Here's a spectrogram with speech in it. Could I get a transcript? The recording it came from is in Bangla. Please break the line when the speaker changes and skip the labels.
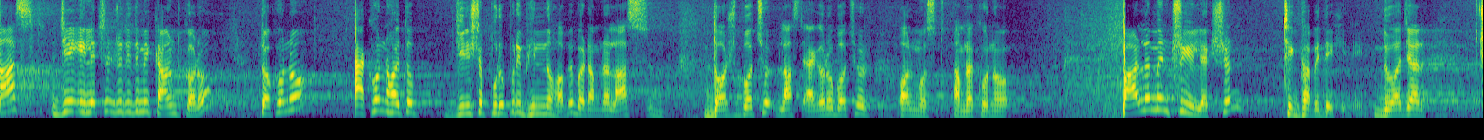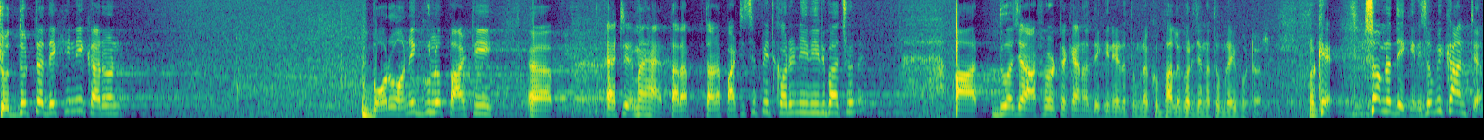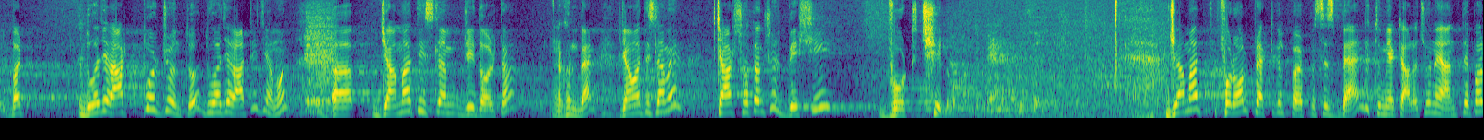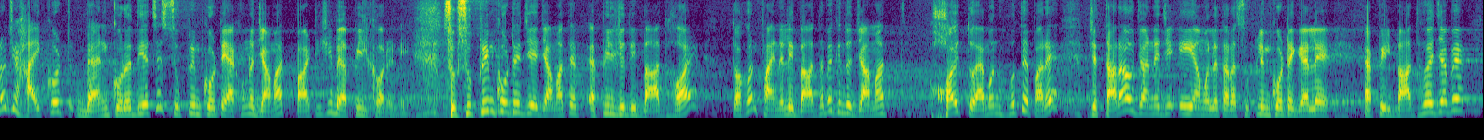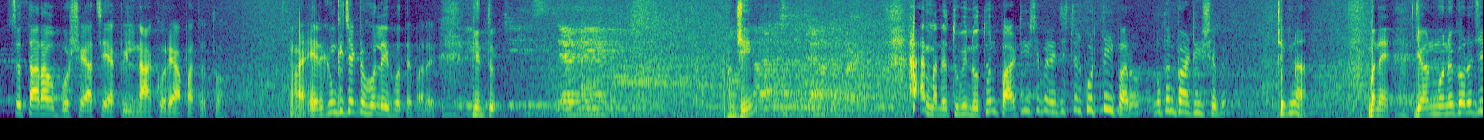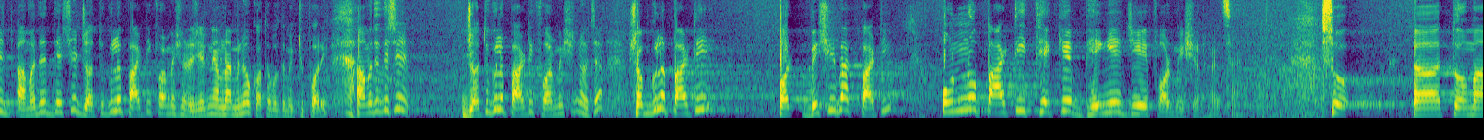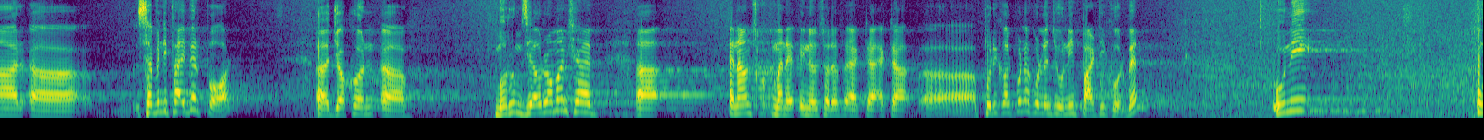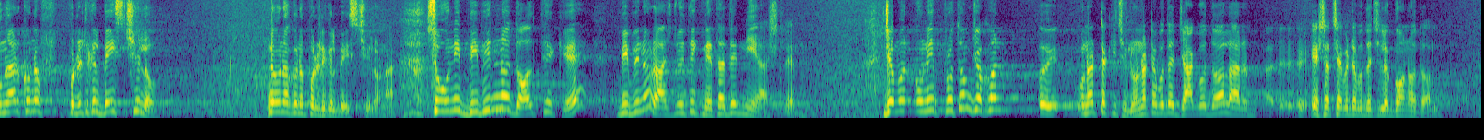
লাস্ট যে ইলেকশন যদি তুমি কাউন্ট করো, তখনও এখন হয়তো জিনিসটা পুরোপুরি ভিন্ন হবে বাট আমরা লাস্ট দশ বছর লাস্ট এগারো বছর অলমোস্ট আমরা কোনো পার্লামেন্টারি ইলেকশন ঠিকভাবে দেখিনি। দু হাজার চোদ্দোটা দেখিনি কারণ বড় অনেকগুলো পার্টি মানে হ্যাঁ তারা তারা পার্টিসিপেট করেনি নির্বাচনে। আর দু হাজার আঠারোটা কেন দেখিনি এটা তোমরা খুব ভালো করে জানো, তোমরাই ভোটার। ওকে সো আমরা দেখিনি। So we can tell but দু পর্যন্ত দু হাজার যেমন জামাত ইসলাম যে দলটা, এখন ব্যান, জামাত ইসলামের চার শতাংশের বেশি ভোট ছিল। Jamaat for all practical purposes banned তুমি একটা আলোচনায় আনতে পারো যে হাইকোর্ট ব্যান করে দিয়েছে, সুপ্রিম কোর্টে এখনও জামাত পার্টি হিসেবে অ্যাপিল করেনি। সো সুপ্রিম কোর্টে যে জামাতের অ্যাপিল যদি বাদ হয়, তখন ফাইনালি বাদ হবে, কিন্তু জামাত হয়তো এমন হতে পারে যে তারাও জানে যে এই আমলে তারা সুপ্রিম কোর্টে গেলে অ্যাপিল বাদ হয়ে যাবে তো তারাও বসে আছে অ্যাপিল না করে আপাতত। হ্যাঁ, এরকম কিছু একটা হলেই হতে পারে কিন্তু জি? হ্যাঁ মানে তুমি নতুন পার্টি হিসেবে রেজিস্টার করতেই পারো নতুন পার্টি হিসেবে ঠিক না? মানে যেমন মনে করো যে আমাদের দেশে যতগুলো পার্টি ফরমেশন হয়েছে যেটা নিয়ে আমরা আমিও কথা বলতাম একটু পরে আমাদের দেশে যতগুলো পার্টি ফর্মেশন হয়েছে সবগুলো পার্টি বেশিরভাগ পার্টি অন্য পার্টি থেকে ভেঙে যে ফরমেশন হয়েছে। সো তোমার সেভেন্টি ফাইভের পর যখন মরহুম জিয়াউর রহমান সাহেব অ্যানাউন্স মানে সরফ একটা একটা পরিকল্পনা করলেন যে উনি পার্টি করবেন। উনি, উনার কোনো পলিটিক্যাল বেস ছিল? না ওনার কোনো পলিটিক্যাল বেস ছিল না। সো উনি বিভিন্ন দল থেকে বিভিন্ন রাজনৈতিক নেতাদের নিয়ে আসলেন। যেমন উনি প্রথম যখন ওই ওনারটা কি ছিল? ওনারটা বোধহয় জাগো দল আর এরশাদ সাহেবটা বোধহয় ছিল গণদল।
